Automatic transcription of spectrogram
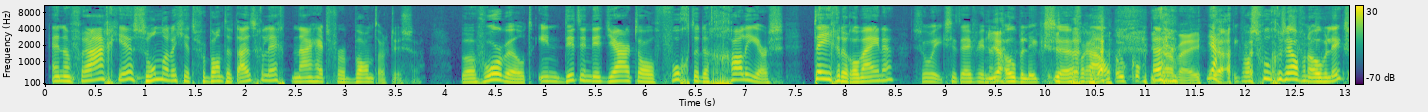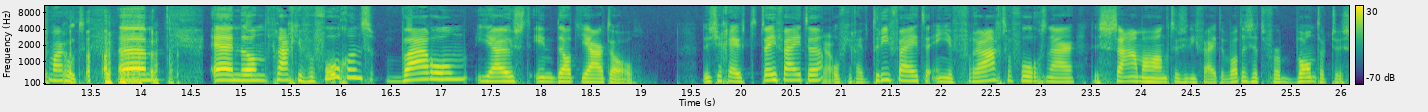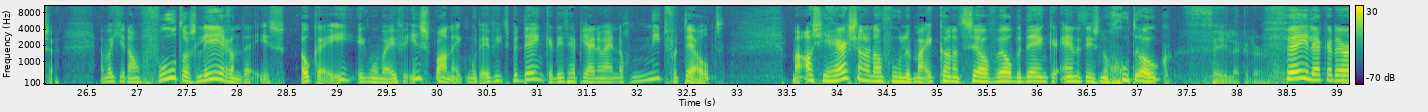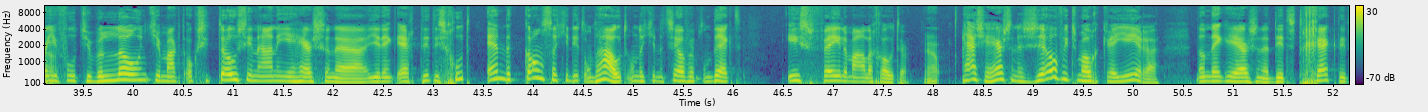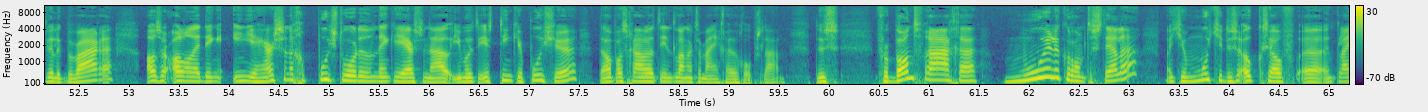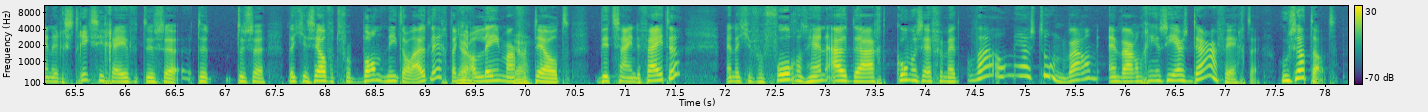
En dan vraag je, zonder dat je het verband hebt uitgelegd, naar het verband ertussen. Bijvoorbeeld, in dit en dit jaartal vochten de Galliërs tegen de Romeinen. Sorry, ik zit even in een Ja. Obelix-verhaal. Hoe kom je daarbij? Ja, ik was vroeger zelf een Obelix, maar goed. Ehm, en dan vraag je vervolgens waarom juist in dat jaartal. Dus je geeft twee feiten Ja. of je geeft drie feiten en je vraagt vervolgens naar de samenhang tussen die feiten. Wat is het verband ertussen? En wat je dan voelt als lerende is, oké, ik moet me even inspannen, ik moet even iets bedenken. Dit heb jij mij nog niet verteld. Maar als je hersenen dan voelen, maar ik kan het zelf wel bedenken en het is nog goed ook, Veel lekkerder. veel lekkerder. Ja. Je voelt je beloond. Je maakt oxytocin aan in je hersenen. Je denkt echt, dit is goed. En de kans dat je dit onthoudt, omdat je het zelf hebt ontdekt, is vele malen groter. Ja. Als je hersenen zelf iets mogen creëren, dan denken je hersenen, dit is te gek, dit wil ik bewaren. Als er allerlei dingen in je hersenen gepusht worden, dan denken je hersenen, nou, je moet het eerst tien keer pushen, dan pas gaan we het in het langetermijngeheugen opslaan. Dus verbandvragen, moeilijker om te stellen, want je moet je dus ook zelf eh, een kleine restrictie geven tussen, te- tussen dat je zelf het verband niet al uitlegt, dat Ja, je alleen maar ja. vertelt, dit zijn de feiten. En dat je vervolgens hen uitdaagt, kom eens even met, waarom juist toen? Waarom, en waarom gingen ze juist daar vechten? Hoe zat dat?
